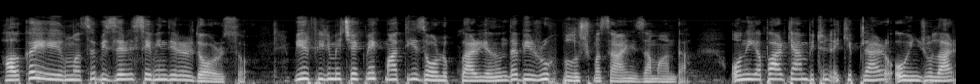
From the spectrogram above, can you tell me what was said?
halka yayılması bizleri sevindirir doğrusu. Bir filmi çekmek maddi zorluklar yanında bir ruh buluşması aynı zamanda. Onu yaparken bütün ekipler, oyuncular,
